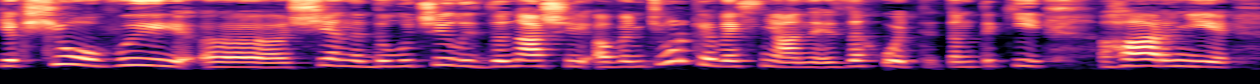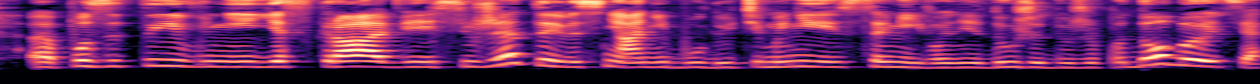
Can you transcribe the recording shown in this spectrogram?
якщо ви е, ще не долучились до нашої авантюрки весняної, заходьте там такі гарні, е, позитивні, яскраві сюжети весняні будуть. І мені самі вони дуже дуже подобаються.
